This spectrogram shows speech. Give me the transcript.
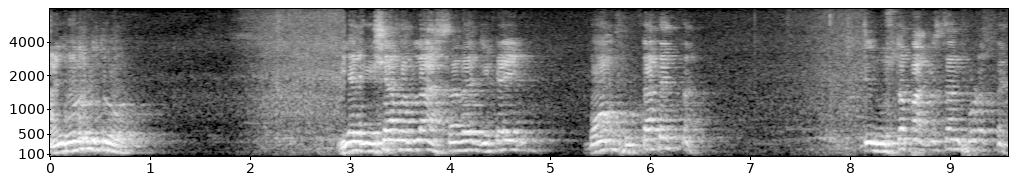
आणि म्हणून मित्र या देशामधला असणारा जे काही बॉम्ब फुटतात आहेत ना ते नुसतं पाकिस्तान फोडत नाही.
